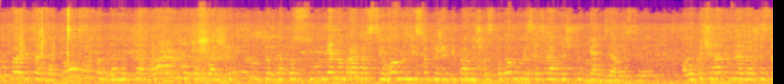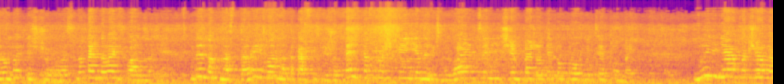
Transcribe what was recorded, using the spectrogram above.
ну, береться для того, то для миття ванни, то для жиру, то для посуди. Я набрала всього, мені все дуже ті баночки сподобалося, зразу штук 5 взяла всього. Але починати треба щось робити чогось. Ну каже, давай з ванною. Будинок на старий, ванна така собі жовтенька трошки є, не відмивається нічим. Каже, ти попробуй це помий. Ну і я почала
